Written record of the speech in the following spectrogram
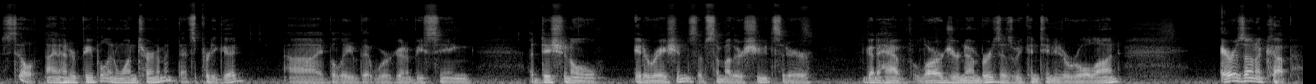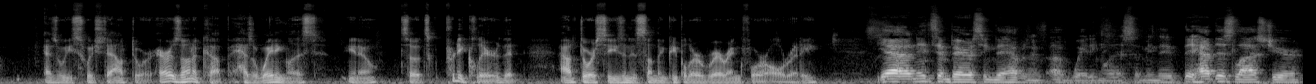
still 900 people in one tournament. That's pretty good. I believe that we're going to be seeing additional iterations of some other shoots that are going to have larger numbers as we continue to roll on. Arizona Cup, as we switched to outdoor, Arizona Cup has a waiting list, you know, so it's pretty clear that outdoor season is something people are raring for already. Yeah, and it's embarrassing they have a, a waiting list. I mean, they, they had this last year.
